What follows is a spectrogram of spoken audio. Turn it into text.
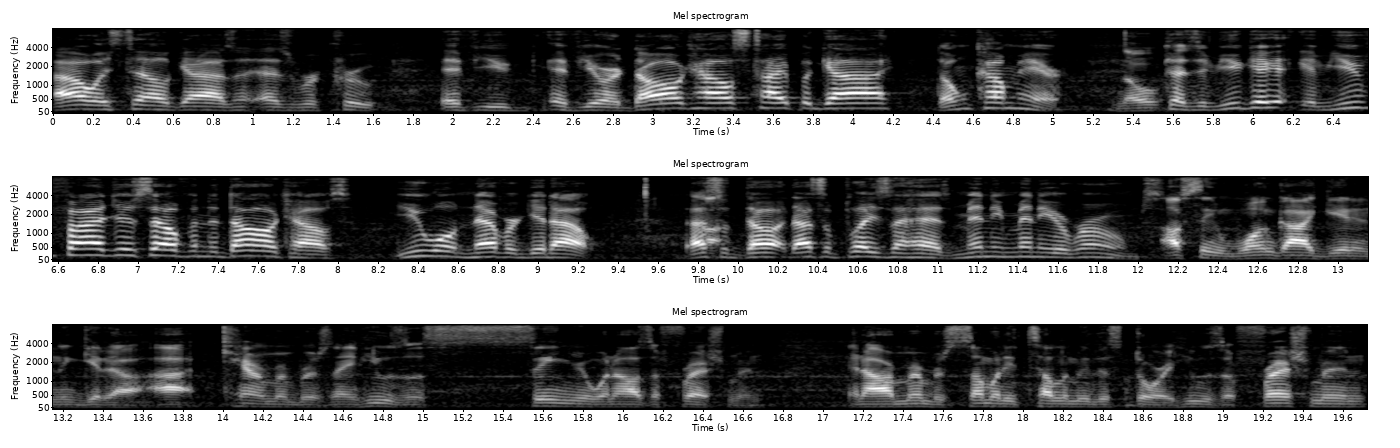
I always tell guys as a recruit, if you if you're a doghouse type of guy, don't come here. Nope. Because if you get if you find yourself in the doghouse, you will never get out. That's a dog. That's a place that has many many rooms. I've seen one guy get in and get out. I can't remember his name. He was a senior when I was a freshman. And I remember somebody telling me the story. He was a freshman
